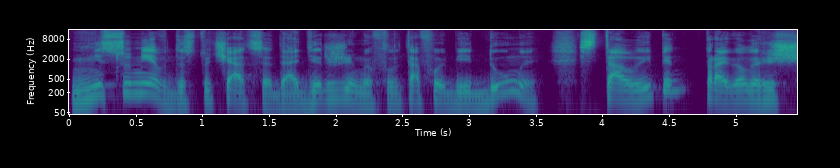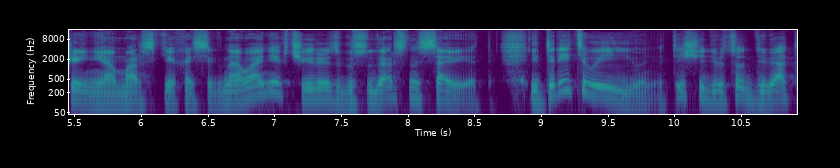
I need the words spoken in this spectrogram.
Не сумев достучаться до одержимой флотофобии Думы, Столыпин провел решение о морских ассигнованиях через Государственный совет. И 3 июня 1909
